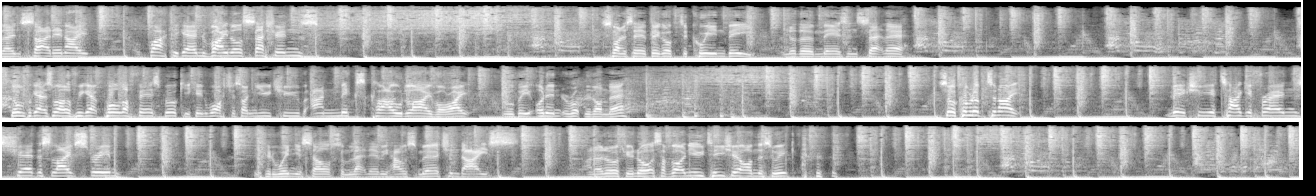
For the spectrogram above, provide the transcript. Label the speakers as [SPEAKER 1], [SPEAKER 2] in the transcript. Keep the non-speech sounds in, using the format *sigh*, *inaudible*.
[SPEAKER 1] Then, Saturday night, back again, vinyl sessions. Just want to say a big up to Queen Bee, another amazing set there. Don't forget as well, if we get pulled off Facebook, you can watch us on YouTube and Mixcloud Live, alright? We'll be uninterrupted on there. So, coming up tonight, make sure you tag your friends, share this live stream. You could win yourself some Let There Be House merchandise. And I don't know if you noticed, I've got a new t shirt on this week. *laughs*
